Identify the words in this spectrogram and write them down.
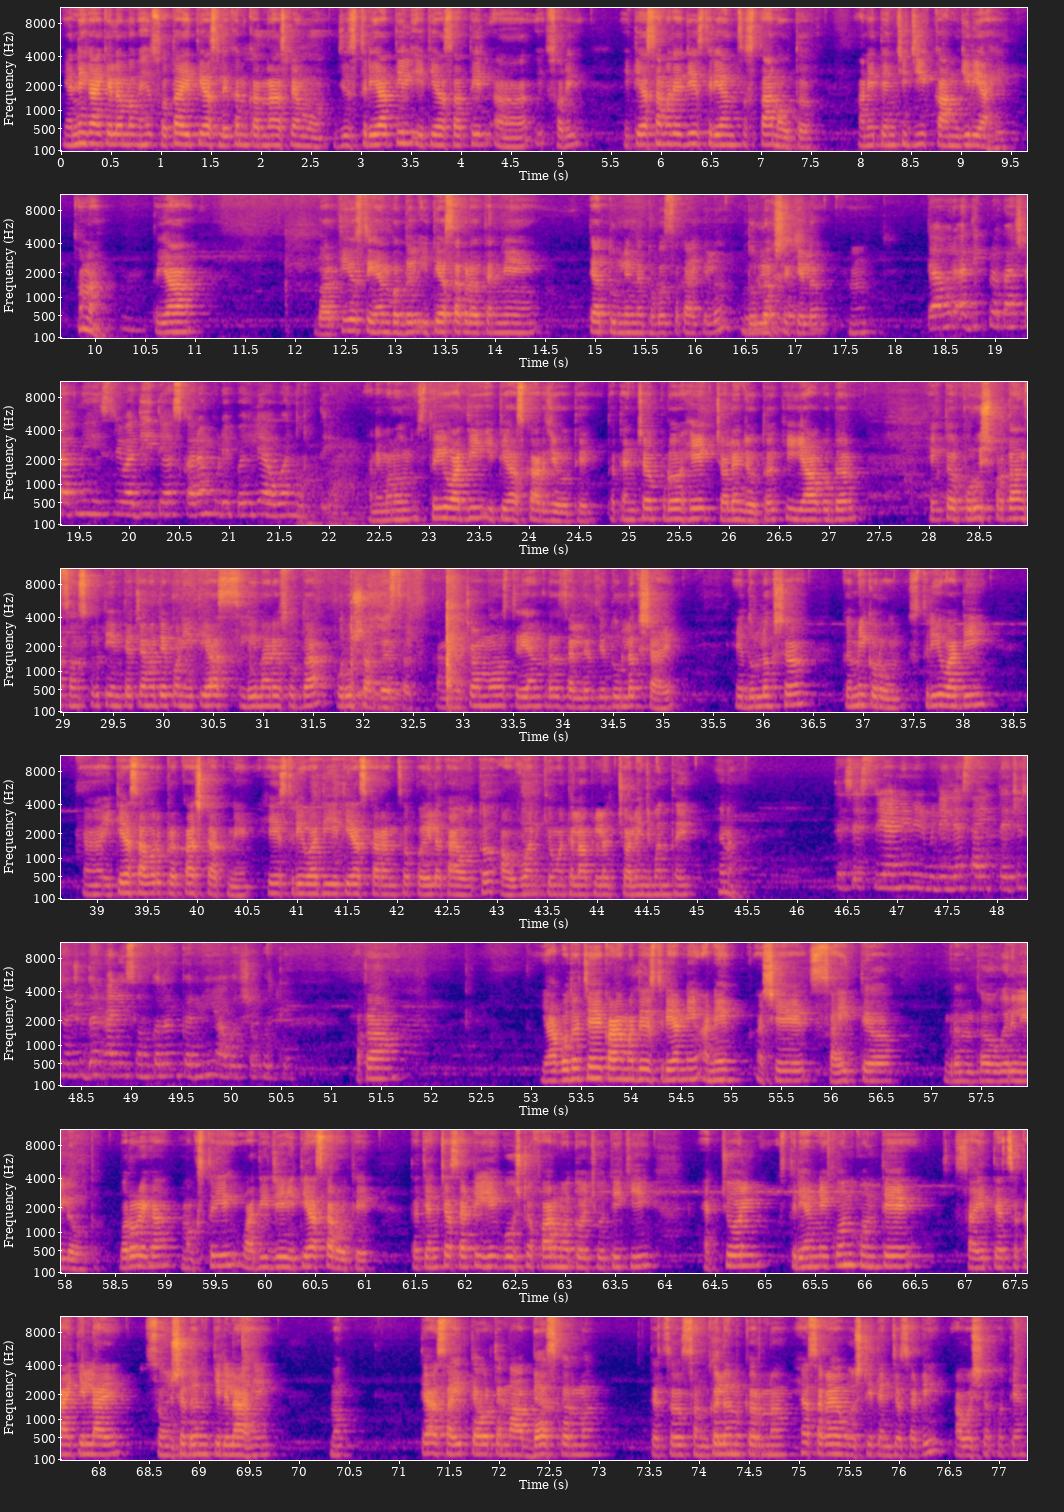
यांनी काय केलं? मग हे स्वतः इतिहास लेखन करणार असल्यामुळं जे स्त्रियातील इतिहासातील सॉरी इतिहासामध्ये जे स्त्रियांचं स्थान होतं आणि त्यांची जी कामगिरी आहे हो ना? तर या भारतीय स्त्रियांबद्दल इतिहासाकडं त्यांनी त्या तुलनेने थोडंसं काय केलं? दुर्लक्ष केलं. हं. त्यावर अधिक प्रकाश टाकणे हे स्त्रीवादी इतिहासकारांपुढे पहिले आव्हान होते. आणि म्हणून स्त्रीवादी इतिहासकार जे होते तर त्यांच्या पुढं हे एक चॅलेंज होतं की या अगोदर एकतर पुरुषप्रधान संस्कृती आणि त्याच्यामध्ये पण इतिहास लिहिणारे सुद्धा पुरुष अभ्यासक आणि याच्यामुळं स्त्रियांकडे झालेलं जे दुर्लक्ष आहे हे दुर्लक्ष कमी करून स्त्रीवादी इतिहासावर प्रकाश टाकणे हे स्त्रीवादी इतिहासकारांचं पहिलं काय होतं? आव्हान किंवा त्याला आपल्याला चॅलेंज बनता येईल है ना? तसेच स्त्रियांनी निर्मिलेल्या साहित्याचे संशोधन आणि संकलन करणेही आवश्यक होते. आता या अगोदरच्या काळामध्ये स्त्रियांनी अनेक असे साहित्य ग्रंथ वगैरे लिहिलं होतं. बरोबर आहे का? मग स्त्रीवादी जे इतिहासकार होते तर त्यांच्यासाठी ही गोष्ट फार महत्त्वाची होती की ॲक्च्युअल स्त्रियांनी कोणकोणते साहित्याचं काय केलं आहे? संशोधन केलेलं आहे. मग त्या साहित्यावर त्यांना अभ्यास करणं त्याचं संकलन करणं ह्या सगळ्या गोष्टी त्यांच्यासाठी आवश्यक होत्या.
